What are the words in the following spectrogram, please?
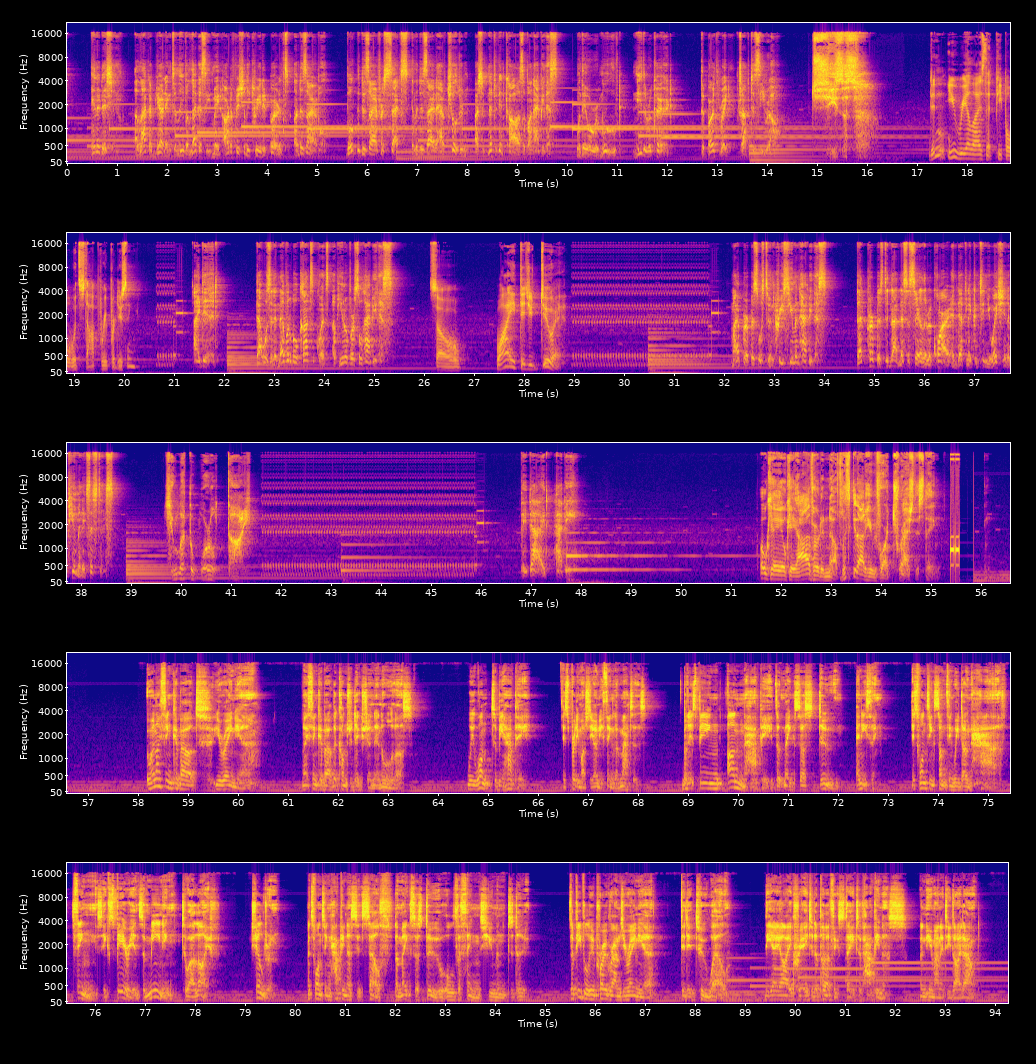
In addition, a lack of yearning to leave a legacy made artificially created births undesirable. Both the desire for sex and the desire to have children are significant cause of unhappiness. When they were removed, neither occurred. The birth rate dropped to zero. Jesus. Didn't you realize that people would stop reproducing? I did. That was an inevitable consequence of universal happiness. So, why did you do it? My purpose was to increase human happiness. That purpose did not necessarily require indefinite continuation of human existence. You let the world die. They died happy. Okay, okay, I've heard enough. Let's get out of here before I trash this thing. When I think about Urania, I think about the contradiction in all of us. We want to be happy. It's pretty much the only thing that matters. But it's being unhappy that makes us do anything. It's wanting something we don't have, things, experience, a meaning to our life. Children. It's wanting happiness itself that makes us do all the things humans do. The people who programmed Urania did it too well. The AI created a perfect state of happiness, and humanity died out.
